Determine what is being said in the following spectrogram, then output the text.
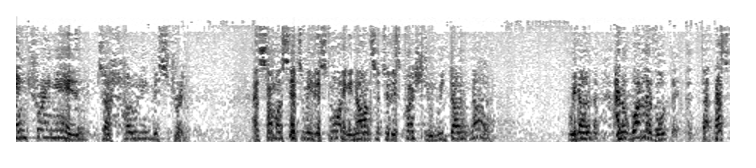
entering into holy mystery. As someone said to me this morning in answer to this question, we don't know. We don't. And at one level, that, that's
